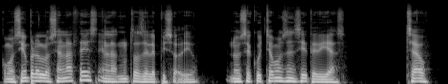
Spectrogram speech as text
Como siempre los enlaces en las notas del episodio. Nos escuchamos en siete días. Chao.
